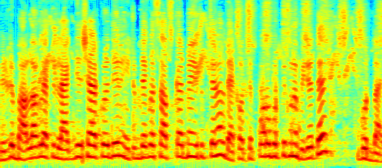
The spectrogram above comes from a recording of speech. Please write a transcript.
ভিডিওটি ভালো লাগলে একটি লাইক দিয়ে শেয়ার করে দিন। ইউটিউব দেখলে সাবস্ক্রাইব মাই ইউটিউব চ্যানেল দেখা হচ্ছে পরবর্তী কোনো ভিডিওতে। গুড বাই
